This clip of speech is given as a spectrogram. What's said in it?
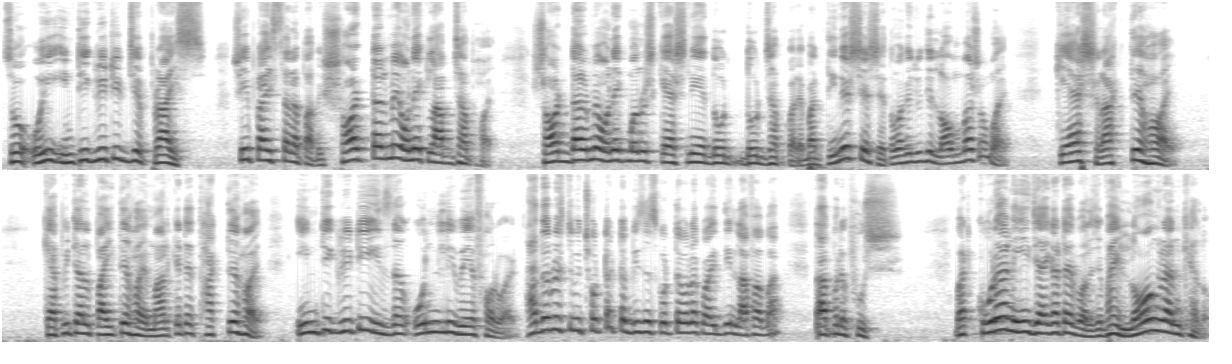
সো ওই ইন্টিগ্রিটির যে প্রাইস সেই প্রাইস তারা পাবে। শর্ট টার্মে অনেক লাভঝাপ হয়। শর্ট টার্মে অনেক মানুষ ক্যাশ নিয়ে দৌড়, দৌড়ঝাঁপ করে বাট দিনের শেষে তোমাকে যদি লম্বা সময় ক্যাশ রাখতে হয় ক্যাপিটাল পাইতে হয় মার্কেটে থাকতে হয় integrity is the only way forward otherwise তুমি ছোট্ট একটা বিজনেস করতে পারো, কয়েকদিন লাফাবা, তারপরে ফুস। বাট কোরআন এই জায়গাটায় বলে যে, ভাই লং রান খেলো,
